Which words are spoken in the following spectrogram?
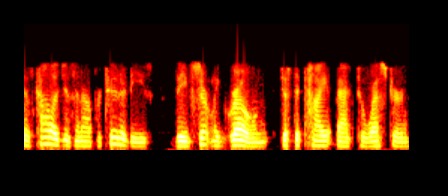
as colleges and opportunities, they've certainly grown. Just to tie it back to Western,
